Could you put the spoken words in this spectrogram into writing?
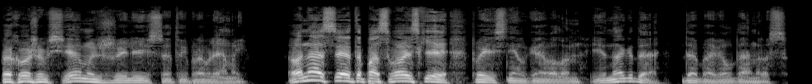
Похоже, все мы сжились с этой проблемой. «У нас все это по-свойски», — пояснил Гэваллан. «Иногда», — добавил Данрос.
